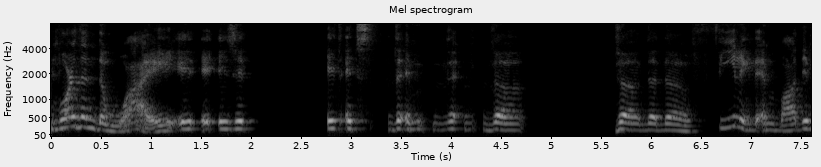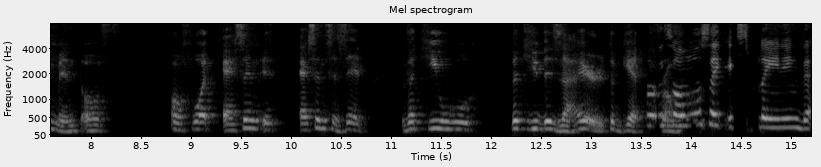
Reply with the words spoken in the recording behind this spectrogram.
it, more than the why, it, is it, it it's the the the the the, the feeling, the embodiment of of what essence essence is it that you that you desire to get so from it's almost like explaining the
